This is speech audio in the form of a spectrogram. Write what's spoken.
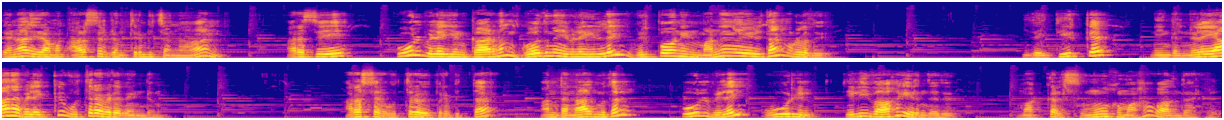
தெனாலிராமன் அரசரிடம் திரும்பி சொன்னான் அரசே கூழ் விலையின் காரணம் கோதுமை விலை இல்லை விற்பவனின் மனநிலையில்தான் உள்ளது. இதை தீர்க்க நீங்கள் நிலையான விலைக்கு உத்தரவிட வேண்டும். அரசர் உத்தரவு பிறப்பித்தார். அந்த நாள் முதல் கூழ் விலை ஊரில் தெளிவாக இருந்தது. மக்கள் சுமூகமாக வாழ்ந்தார்கள்.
